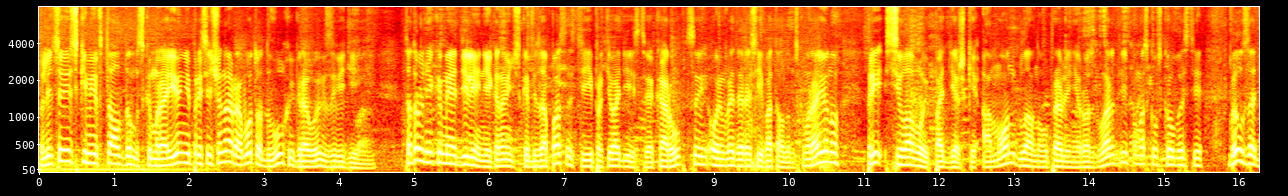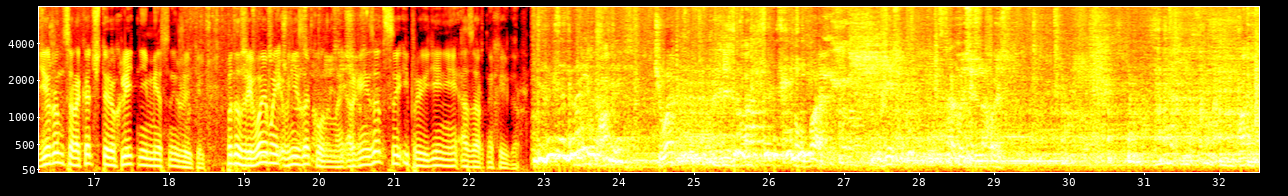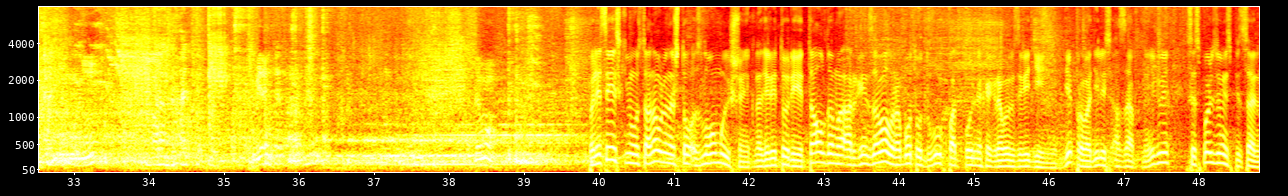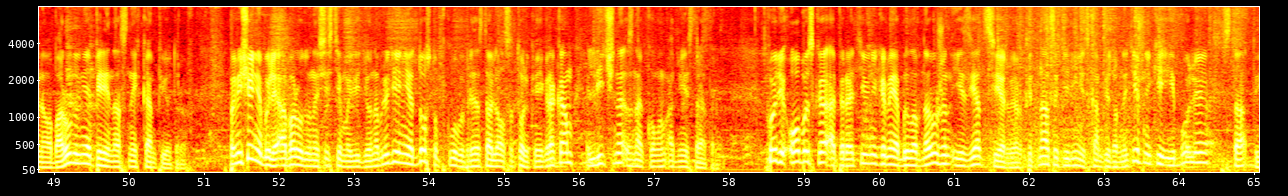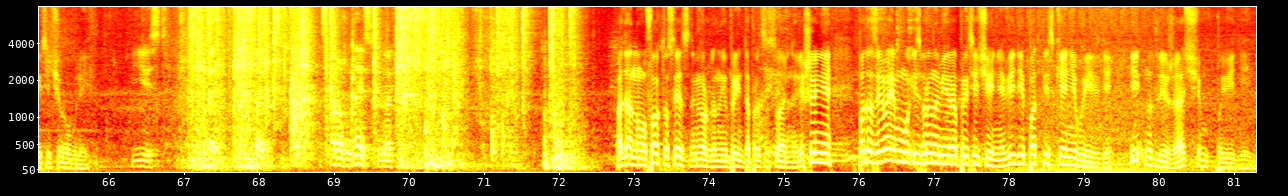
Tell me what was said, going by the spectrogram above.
Полицейскими в Талдомском районе пресечена работа двух игровых заведений. Сотрудниками отделения экономической безопасности и противодействия коррупции ОМВД России по Талдомскому району при силовой поддержке ОМОН Главного управления Росгвардии по Московской области был задержан 44-летний местный житель, подозреваемый в незаконной организации и проведении азартных игр. Чего? Ну, бар. Здесь. В какой цели находишься? Верно? Дыму. Полицейскими установлено, что злоумышленник на территории Талдома организовал работу двух подпольных игровых заведений, где проводились азартные игры с использованием специального оборудования переносных компьютеров. Помещения были оборудованы системой видеонаблюдения, доступ в клубы предоставлялся только игрокам, лично знакомым администраторам. В ходе обыска оперативниками был обнаружен и изъят сервер, 15 единиц компьютерной техники и более 100 тысяч рублей. Есть. Стой, стой. Осторожно, дай я сфотографирую. По данному факту следственными органами принято процессуальное решение. Подозреваемому избрана мера пресечения в виде подписки о невыезде и надлежащем поведении.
